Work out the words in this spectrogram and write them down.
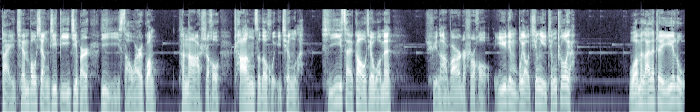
带钱包、相机、笔记本一扫而光。他那时候肠子都悔青了，一再告诫我们：去那玩的时候一定不要轻易停车呀。我们来的这一路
